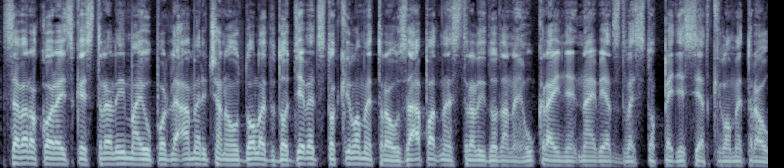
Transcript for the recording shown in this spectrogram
Severokorejské strely majú podľa Američanov dolet do 900 km, západné strely dodané Ukrajine najviac 250 km.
